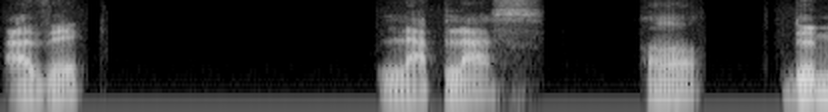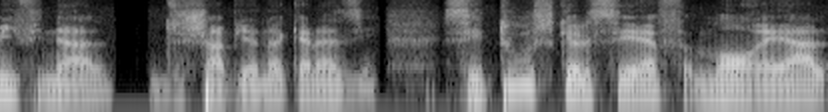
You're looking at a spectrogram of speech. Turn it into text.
avec la place en demi-finale du championnat canadien. C'est tout ce que le CF Montréal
